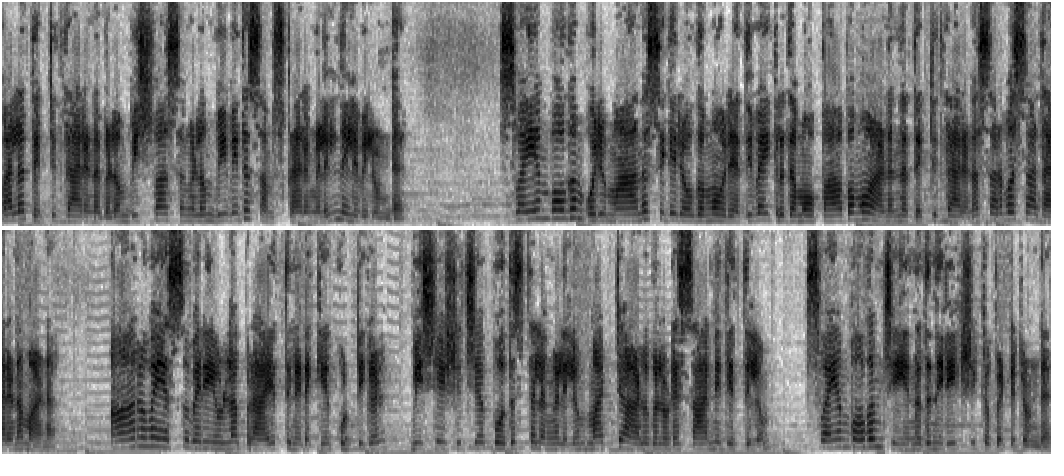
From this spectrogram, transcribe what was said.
പല തെറ്റിദ്ധാരണകളും വിശ്വാസങ്ങളും വിവിധ സംസ്കാരങ്ങളിൽ നിലവിലുണ്ട്. സ്വയംഭോഗം ഒരു മാനസിക രോഗമോ രതിവൈകൃതമോ പാപമോ ആണെന്ന തെറ്റിദ്ധാരണ സർവസാധാരണമാണ്. ആറു വയസ്സുവരെയുള്ള പ്രായത്തിനിടയ്ക്ക് കുട്ടികൾ വിശേഷിച്ച് പൊതുസ്ഥലങ്ങളിലും മറ്റ് ആളുകളുടെ സാന്നിധ്യത്തിലും സ്വയംഭോഗം ചെയ്യുന്നത് നിരീക്ഷിക്കപ്പെട്ടിട്ടുണ്ട്.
